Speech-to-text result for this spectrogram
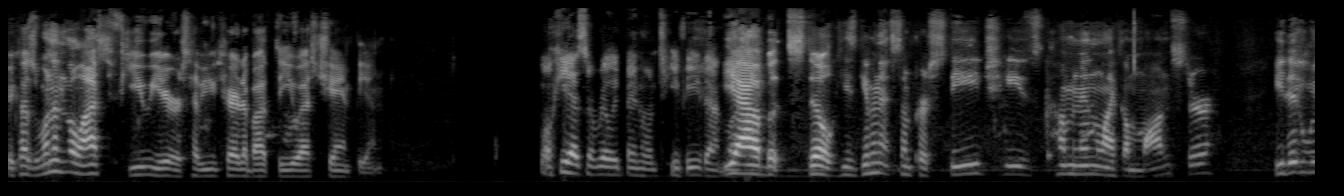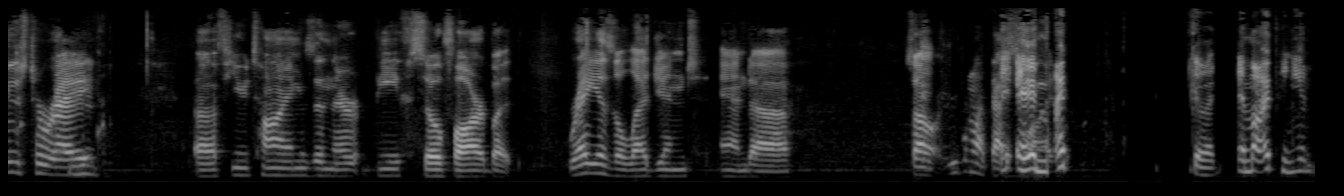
because when in the last few years have you cared about the U.S. champion? Well, he hasn't really been on TV that much. Yeah, but still, he's giving it some prestige. He's coming in like a monster. He did lose to Rey a few times in their beef so far, but Rey is a legend, and uh, so can let that my good, in my opinion,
